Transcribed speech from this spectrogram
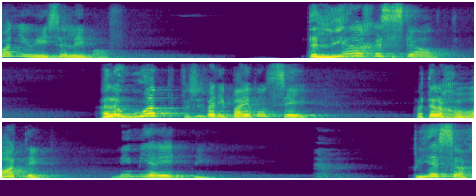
van Jerusalem af teleurgestel hulle hoop soos wat die Bybel sê wat hulle gehad het nie meer het nie. Besig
